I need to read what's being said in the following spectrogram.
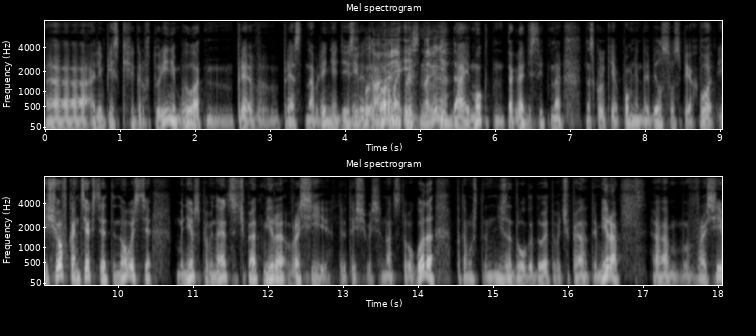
э, Олимпийских игр в Турине было от- при- приостановление действия И этой а, нормы. они И- приостановили? и- да, и МОК тогда действительно, насколько я помню, добился успеха. Вот. Еще в контексте этой новости мне вспоминается чемпионат мира в России 2018 года, потому что незадолго до этого чемпионата мира э, в России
